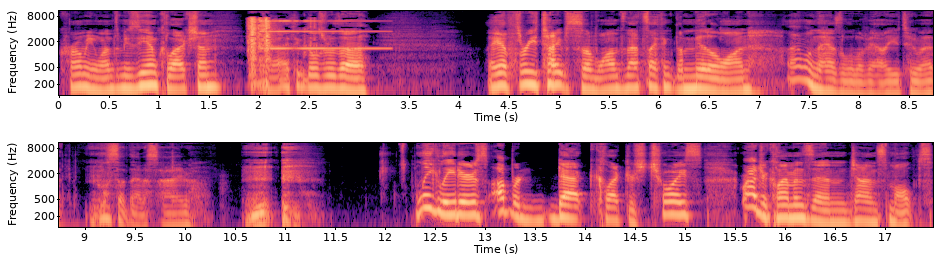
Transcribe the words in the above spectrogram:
chromy ones. Museum collection. Uh, I think those were the... I have three types of ones, and that's, I think, the middle one. That one has a little value to it. Let's set that aside. League leaders, Upper Deck Collector's Choice, Roger Clemens and John Smoltz.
